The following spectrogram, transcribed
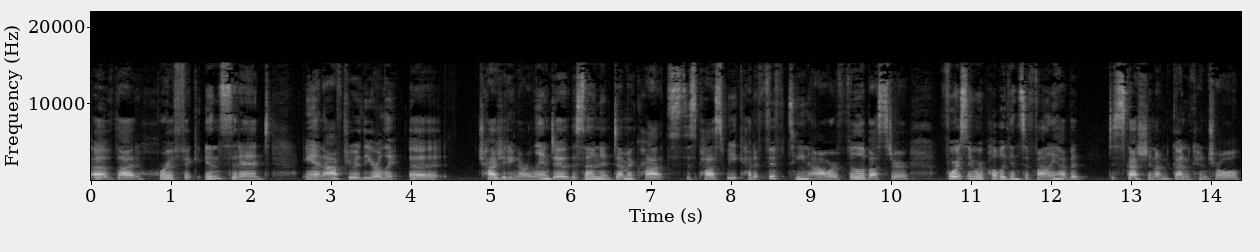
of that horrific incident, and after the uh, tragedy in Orlando, the Senate Democrats this past week had a 15 hour filibuster, forcing Republicans to finally have a discussion on gun control.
